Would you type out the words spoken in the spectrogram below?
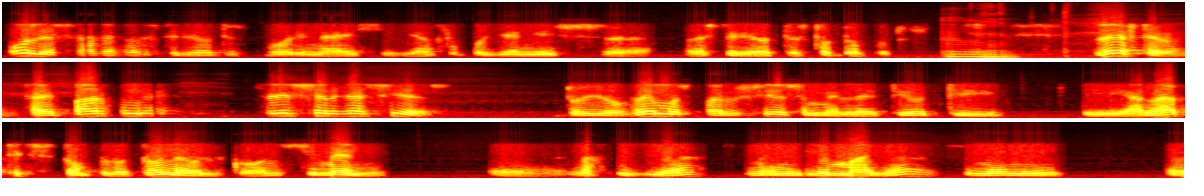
όλες τις δραστηριότητες που μπορεί να έχει οι ανθρωπογενείς ε, δραστηριότητες στον τόπο τους. Ναι. Δεύτερον, θα υπάρχουν θέσεις εργασίας. Το ΙΟΒΕ μας παρουσίασε μελέτη ότι η ανάπτυξη των πλωτών αιωλικών σημαίνει ε, ναυπηγεία, σημαίνει λιμάνια, σημαίνει ε,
